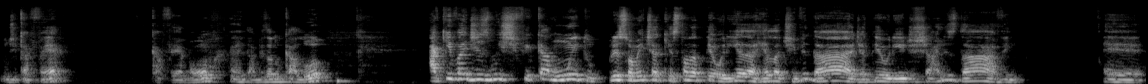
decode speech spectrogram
de café. Café é bom, apesar do calor. Aqui vai desmistificar muito, principalmente a questão da teoria da relatividade, a teoria de Charles Darwin, é,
